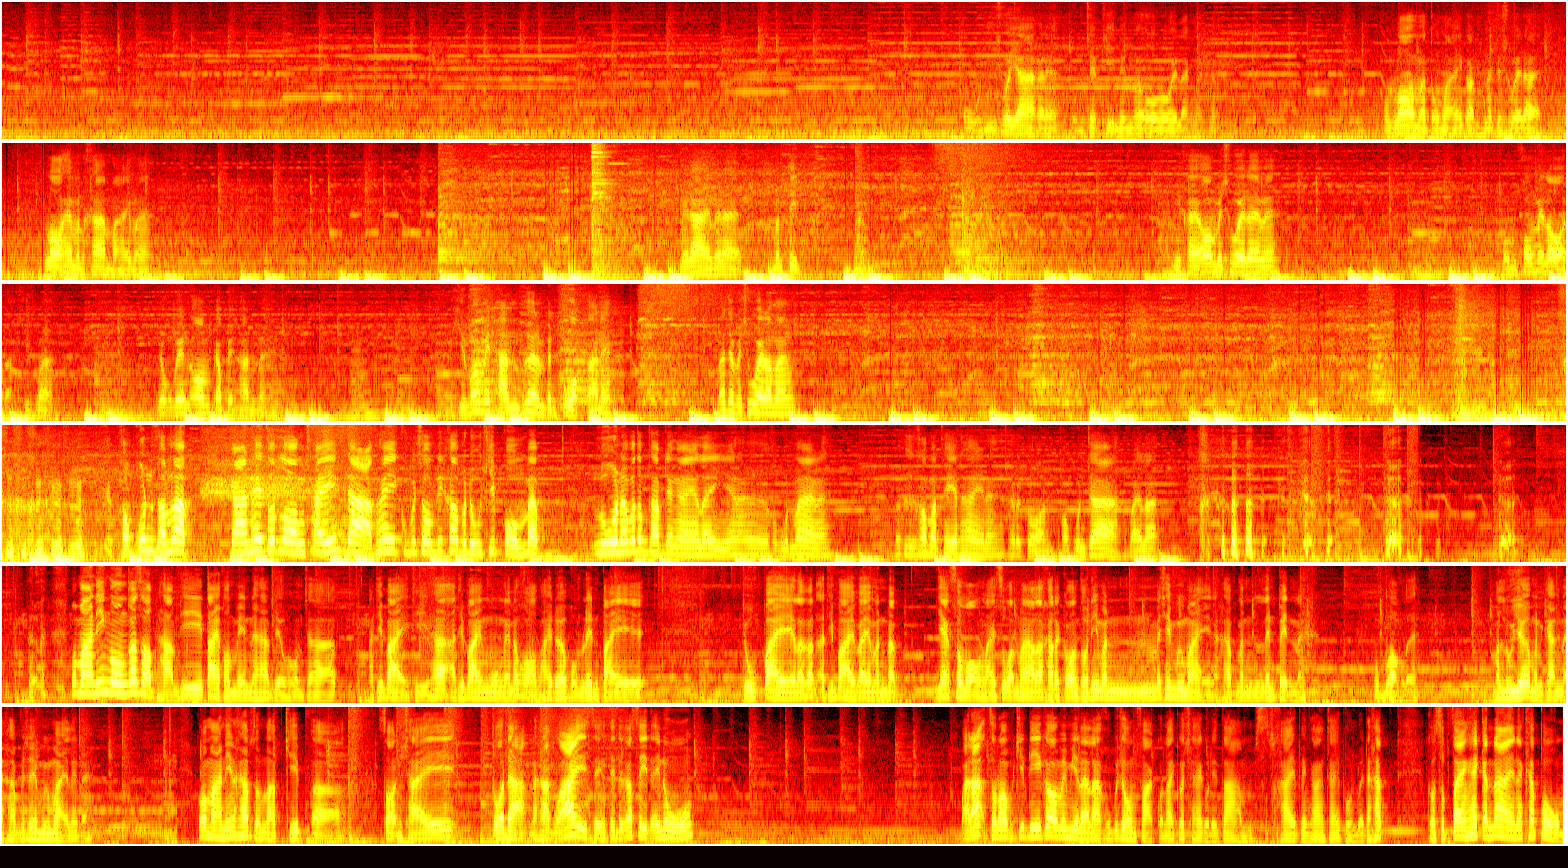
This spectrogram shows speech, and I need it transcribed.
อ้ยนี่ช่วยยากอะเนี่ย ผมเจ็บทีนึงก็โอ้ยหลกหลกหลกผมล่อมาตรงไม้ก่อนน่าจะช่วยได้ ล่อให้มันข้ามไม้มา ไม่ได้ไม่ได้ มันติด มีใครอ้อมไปช่วยได้ไหม ผมคงไม่รอดอะ คิดว่า ยกเว้นอ้อมกลับไปทันนะ คิดว่าไม่ทันเพื่อนมันเป็นปวกตาเนี้ยน่าจะไปช่วยแล้วมั้ง ขอบคุณสำหรับการให้ทดลองใช้ดาบให้คุณผู้ชมที่เข้ามาดูคลิปผมแบบรู้นะว่าต้องทำยังไงอะไรอย่างเงี้ยนะเออขอบคุณมากนะ ก็คือเข้ามาเทสให้นะฆาตกรขอบคุณจ้าไปละ ประมาณนี้งงก็สอบถามที่ใต้คอมเมนต์นะครับ เดี๋ยวผมจะอธิบายอีกที ถ้าอธิบายงงไงต้องขออภัยด้วยผมเล่นไป จุกไปแล้วก็อธิบายไปมันแบบแยกสมองหลายส่วนมากแล้วฆาตกรตัวนี้มันไม่ใช่มือใหม่นะครับ มันเล่นเป็นนะ ผมบอกเลย มันรู้เยอะเหมือนกันนะครับ ไม่ใช่มือใหม่เลยนะ ก็มานี้นะครับสำหรับคลิปอสอนใช้ตัวดาบนะครับว้ายเสียงติดแล้วก็สิทธิ์ไอ้หนูไปละสำหรับคลิปนี้ก็ไม่มีอะไรละคุณผู้ชมฝากกดไลค์กดแชร์กดติดตาม subscribe เป็นกำลังใจให้ผมด้วยนะครับ กดซุปแตงให้กันได้นะครับผม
